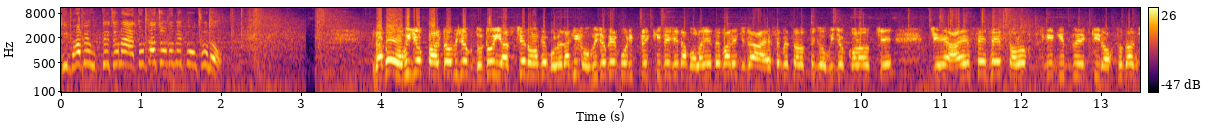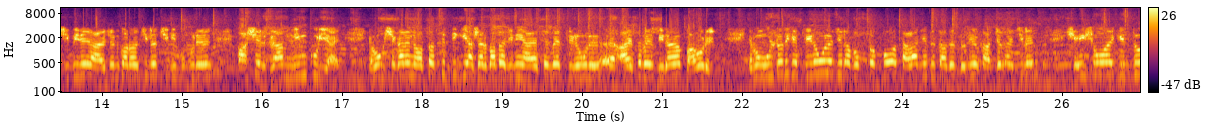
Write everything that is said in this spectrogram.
কীভাবে উত্তেজনা এতটা চরমে পৌঁছলো? দেখো, অভিযোগ, পাল্টা অভিযোগ দুটোই আসছে। তোমাকে বলে রাখি, অভিযোগের পরিপ্রেক্ষিতে যেটা বলা যেতে পারে, যেটা আইএসএফ এর তরফ থেকে অভিযোগ করা হচ্ছে, যে আইএসএফ এর তরফ থেকে কিন্তু একটি রক্তদান শিবিরের আয়োজন করা হয়েছিল চিনিপুকুরের পাশের গ্রাম নিমকুড়িয়ায়। এবং সেখানে নসাদ সিদ্দিকি আসার কথা যিনি আইএসএফ এর তৃণমূলের আইএসএফ এর বিধায়ক ভাঙড়ের এবং উল্টো দিকে তৃণমূলের যেটা বক্তব্য, তারা কিন্তু তাদের দলীয় কার্যালয়ে ছিলেন। সেই সময় কিন্তু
